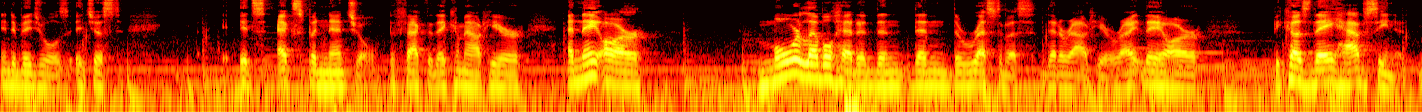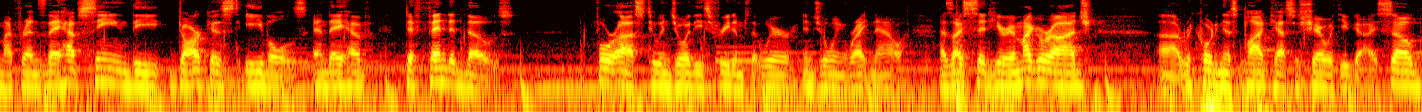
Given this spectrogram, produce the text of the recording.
individuals, it just it's exponential. The fact that they come out here and they are more level-headed than than the rest of us that are out here, right? They are because they have seen it, my friends. They have seen the darkest evils and they have defended those for us to enjoy these freedoms that we're enjoying right now as I sit here in my garage uh, recording this podcast to share with you guys. So,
